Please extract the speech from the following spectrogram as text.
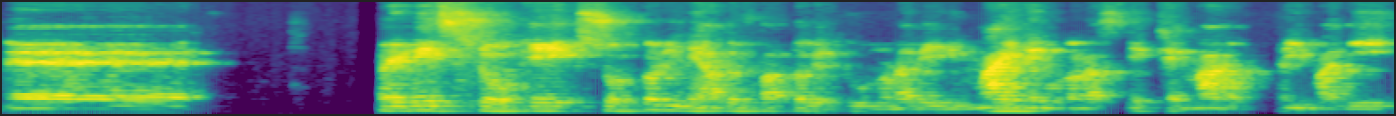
eh, premesso e sottolineato il fatto che tu non avevi mai tenuto una stecca in mano prima di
